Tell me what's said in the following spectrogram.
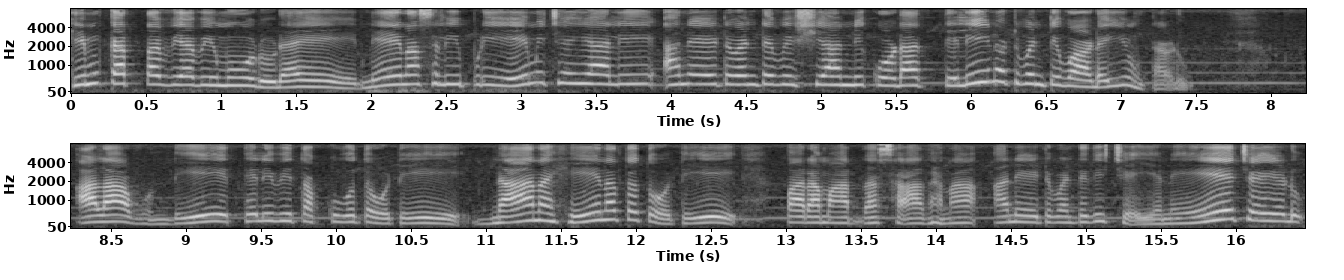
కిం కర్తవ్య విమూఢుడై నేను అసలు ఇప్పుడు ఏమి చేయాలి అనేటువంటి విషయాన్ని కూడా తెలియనటువంటి వాడై ఉంటాడు. అలా ఉండి తెలివి తక్కువతోటి జ్ఞానహీనతతోటి పరమార్థ సాధన అనేటువంటిది చేయనే చేయడు.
